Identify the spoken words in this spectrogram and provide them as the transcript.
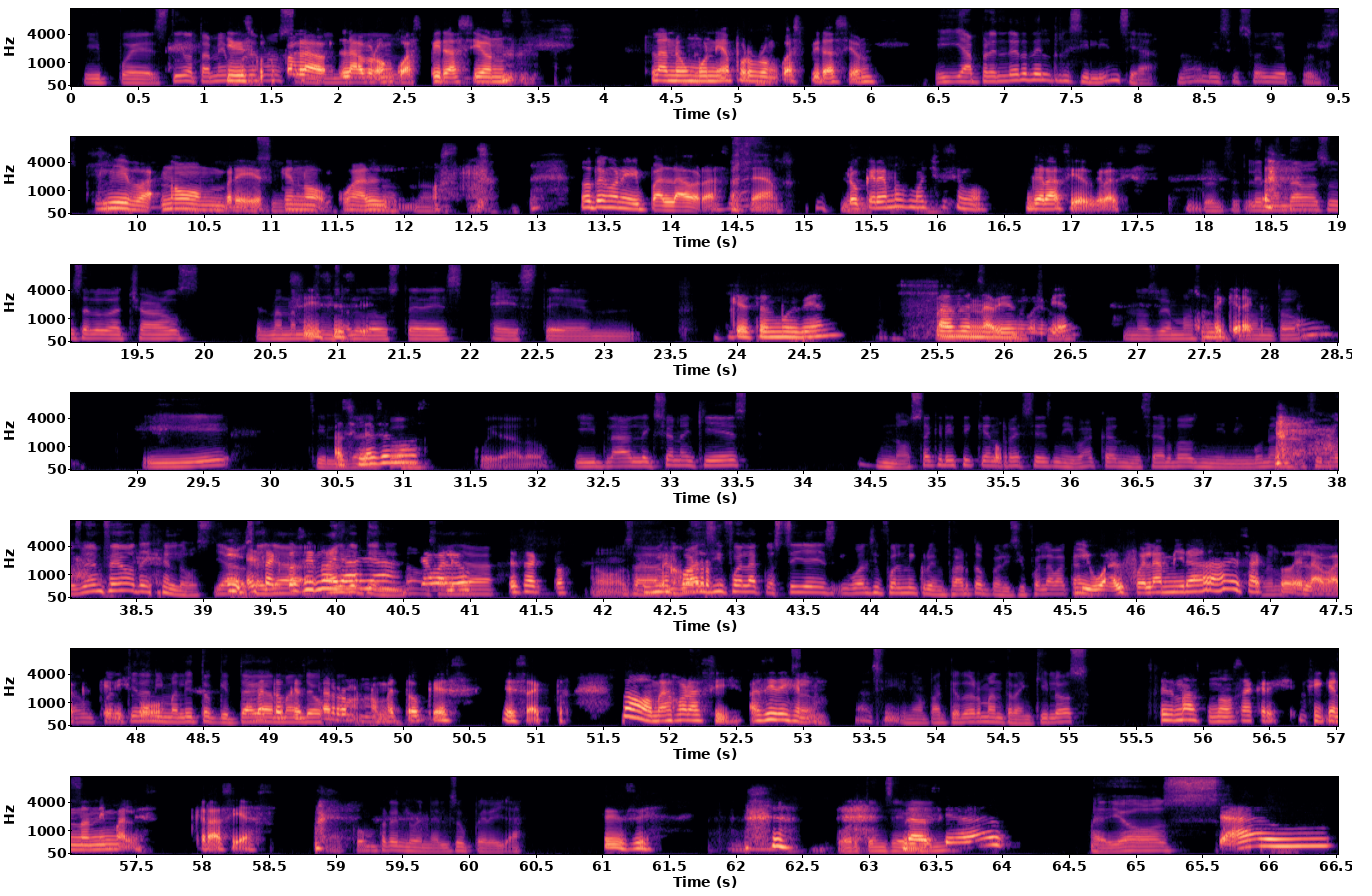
Y pues, digo, también Y podemos disculpa la, broncoaspiración, la neumonía por broncoaspiración. y aprender del resiliencia, ¿no? Dices, oye, pues, pues Lleva, no, hombre, modo, es que no, no, ¿cuál? no, O no. sea, no tengo ni palabras, o sea, lo queremos muchísimo. Gracias, gracias. Entonces, le mandamos un saludo a Charles, les mandamos Sí, un sí, sí. saludo a ustedes, este, mm, Que estén muy bien, pásenla bien, muy bien, nos vemos donde quiera pronto y si les Así le hacemos. cuidado. Y la lección aquí es, no sacrifiquen reses, ni vacas, ni cerdos, ni ningún animal. Si los ven feo, déjenlos, ya, o sea, exacto, ya sí, no, ya, ya, ¿no? O sea, valió, ya, exacto. no, o igual si fue la costilla, igual si fue el microinfarto, pero ¿y si fue la vaca? igual fue la mirada, exacto, de la vaca que cualquier dijo, animalito que te no me haga mal perro, ojo, no me toques, exacto. No, mejor así, así déjenlo. sí, así, ¿no? Para que duerman tranquilos, Es más, no sacrifiquen sí, animales. Gracias. cómprenlo en el súper y ya. Sí, sí. Pórtense bien. Adiós. Chao.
